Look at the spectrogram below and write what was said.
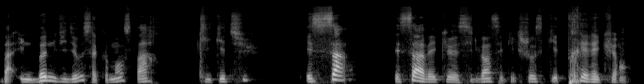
bah, une bonne vidéo, ça commence par cliquer dessus. Et ça, et ça, avec Sylvain, c'est quelque chose qui est très récurrent.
